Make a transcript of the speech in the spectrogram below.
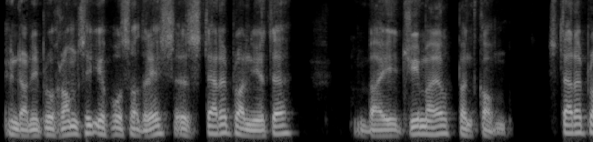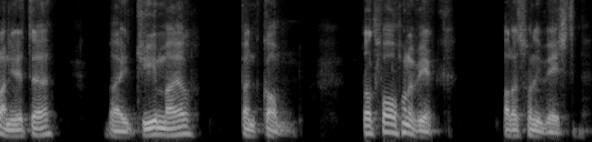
En dan die program se e-posadres is sterreplanete@gmail.com. sterreplanete@gmail.com. Tot volgende week. Alles van die beste.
